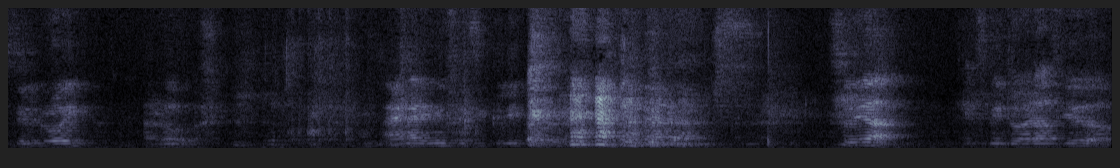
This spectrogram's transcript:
still growing. I don't know. and I mean physically. so yeah, it's been two and a half year, uh,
